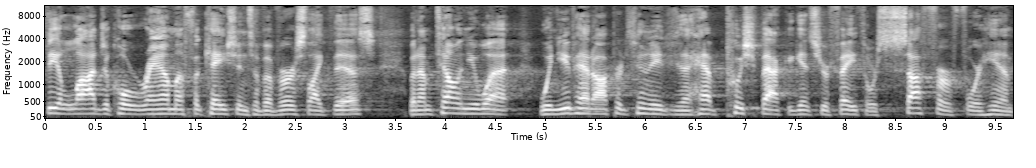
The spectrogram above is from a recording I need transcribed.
theological ramifications of a verse like this, but I'm telling you what, when you've had opportunity to have pushback against your faith or suffer for Him,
